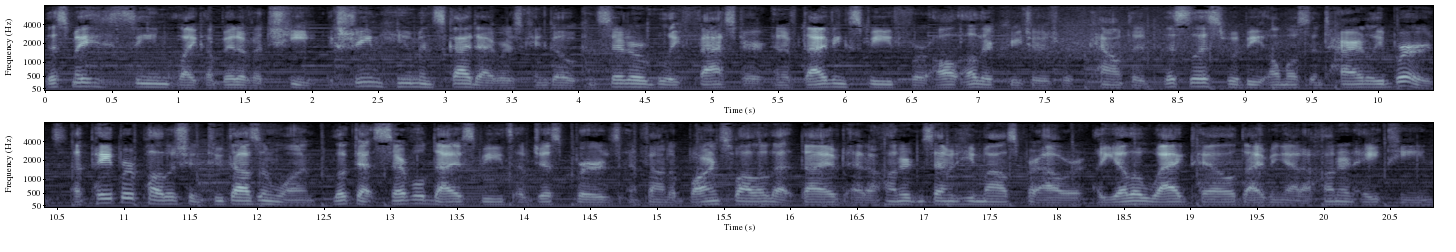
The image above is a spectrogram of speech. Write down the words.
This may seem like a bit of a cheat. Extreme human skydivers can go considerably faster, and if diving speed for all other creatures were counted, this list would be almost entirely birds. A paper published in 2001 looked looked at several dive speeds of just birds and found a barn swallow that dived at 117 miles per hour, a yellow wagtail diving at 118,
